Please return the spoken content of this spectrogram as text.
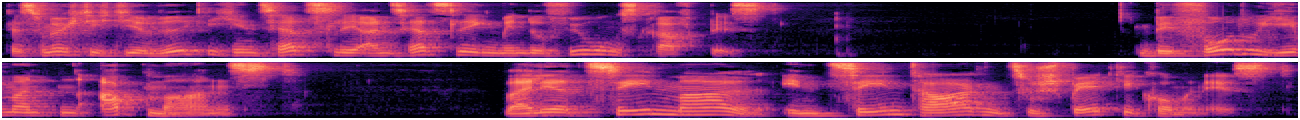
das möchte ich dir wirklich ins Herz, ans Herz legen, wenn du Führungskraft bist, bevor du jemanden abmahnst, weil er zehnmal in zehn Tagen zu spät gekommen ist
